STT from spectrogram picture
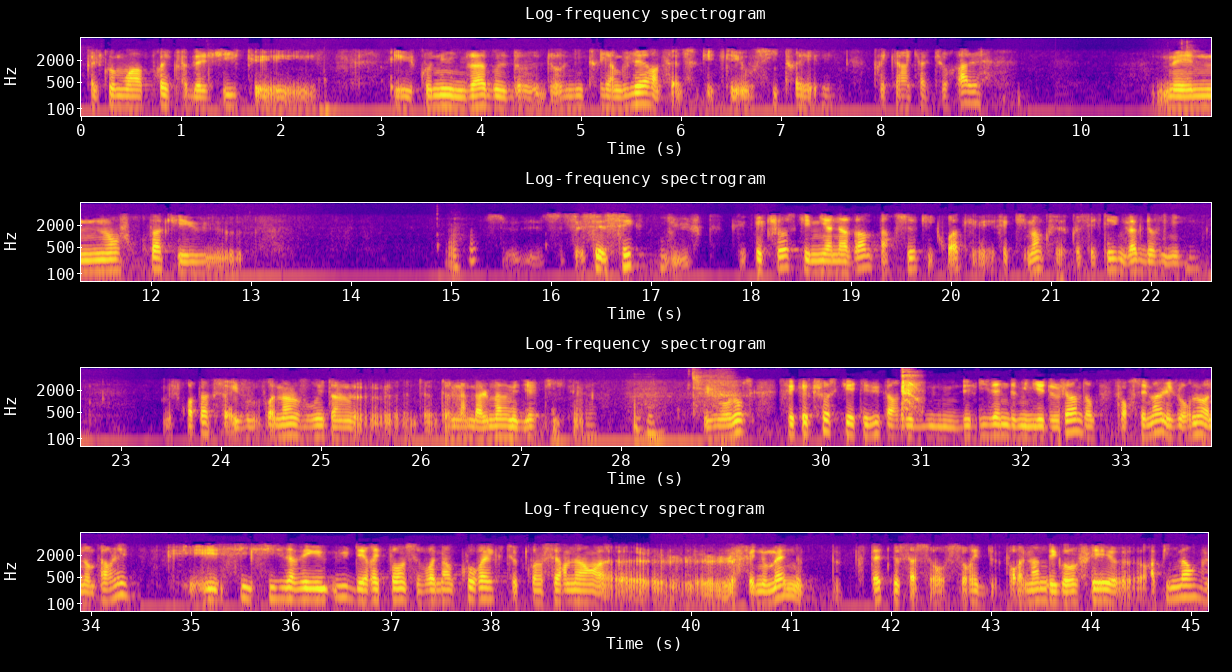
quelques mois après que la Belgique ait, ait connu une vague de, de triangulaire, en fait, ce qui était aussi très, très caricatural. Mais non, je crois pas qu'il y ait eu c'est quelque chose qui est mis en avant par ceux qui croient qu'effectivement que, que c'était une vague d'ovnis. Mais je crois pas que ça ait vraiment joué dans l'emballement médiatique. Les journaux, c'est quelque chose qui a été vu par des, dizaines de milliers de gens, donc forcément les journaux en ont parlé. Et s'ils si, avaient eu des réponses vraiment correctes concernant euh, le, phénomène, peut-être que ça serait vraiment dégonflé euh, rapidement.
